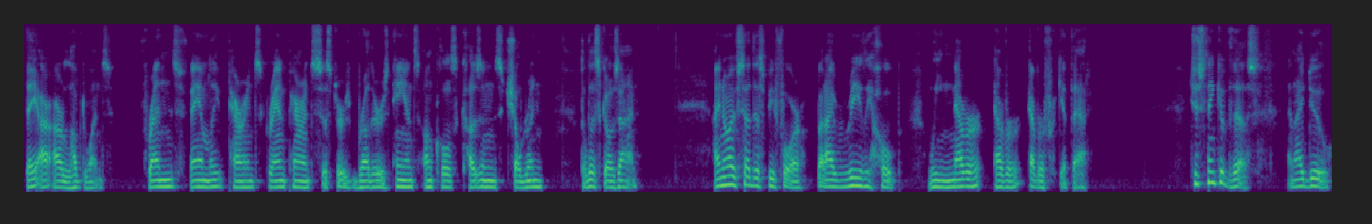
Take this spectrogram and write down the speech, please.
they are our loved ones friends, family, parents, grandparents, sisters, brothers, aunts, uncles, cousins, children. The list goes on. I know I've said this before, but I really hope we never, ever, ever forget that. Just think of this, and I do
